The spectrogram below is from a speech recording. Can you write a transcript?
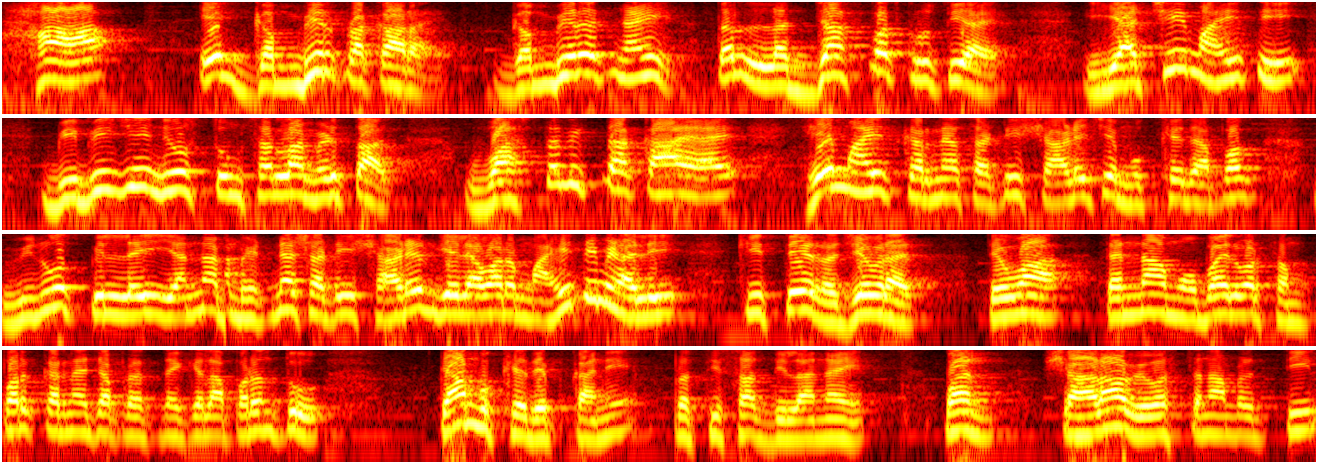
हा एक गंभीर प्रकार आहे. गंभीरच नाही तर लज्जास्पद कृती आहे. याची माहिती बीबीजी न्यूज तुमसरला मिळतात वास्तविकता काय आहे हे माहीत करण्यासाठी शाळेचे मुख्याध्यापक विनोद पिल्लई यांना भेटण्यासाठी शाळेत गेल्यावर माहिती मिळाली की ते रजेवर आहेत. तेव्हा त्यांना मोबाईलवर संपर्क करण्याचा प्रयत्न केला परंतु त्या मुख्याध्यापकाने प्रतिसाद दिला नाही. पण शाळा व्यवस्थापनातील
